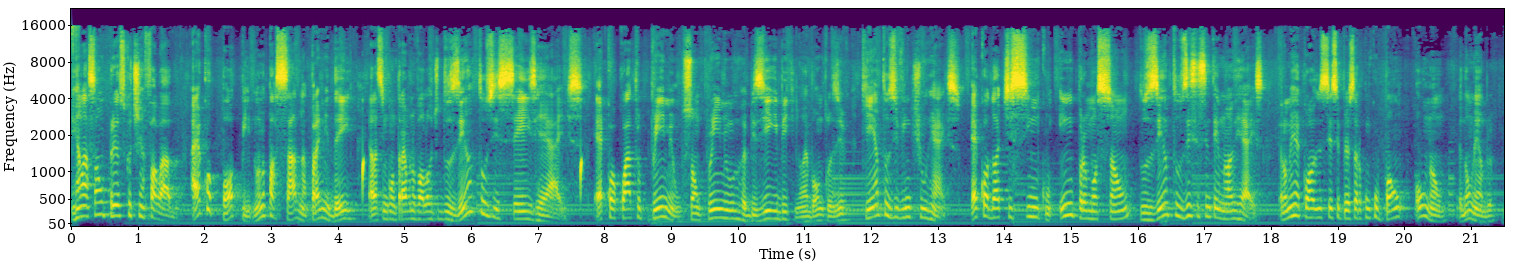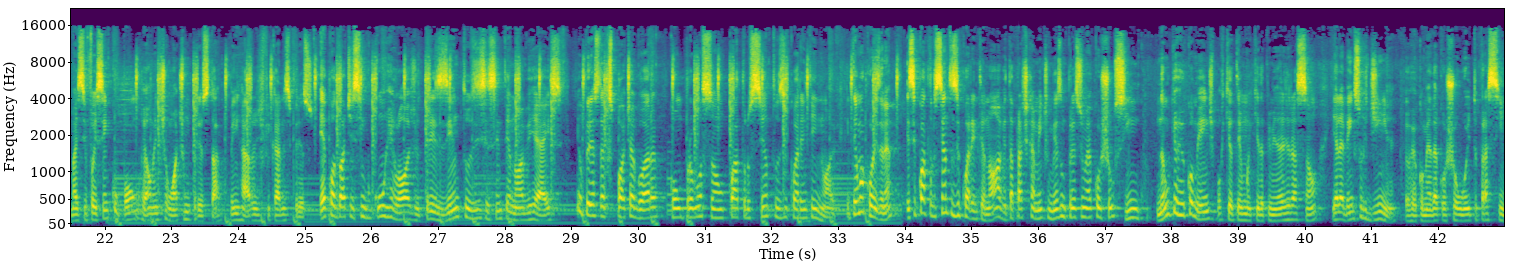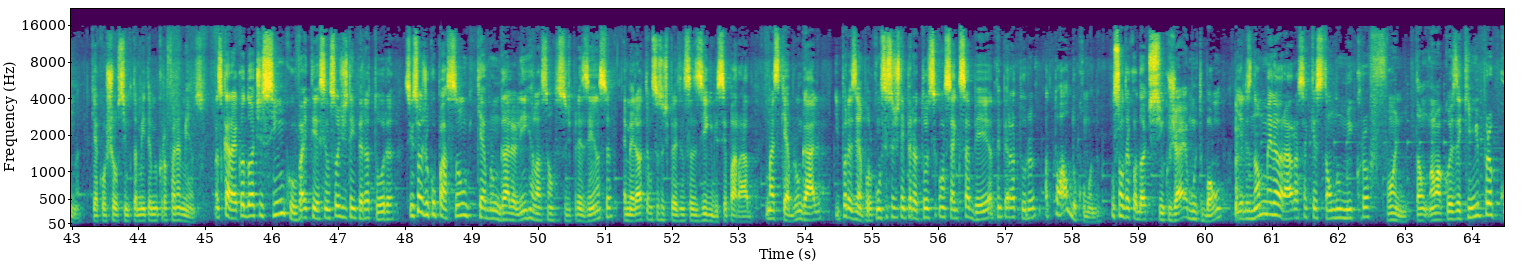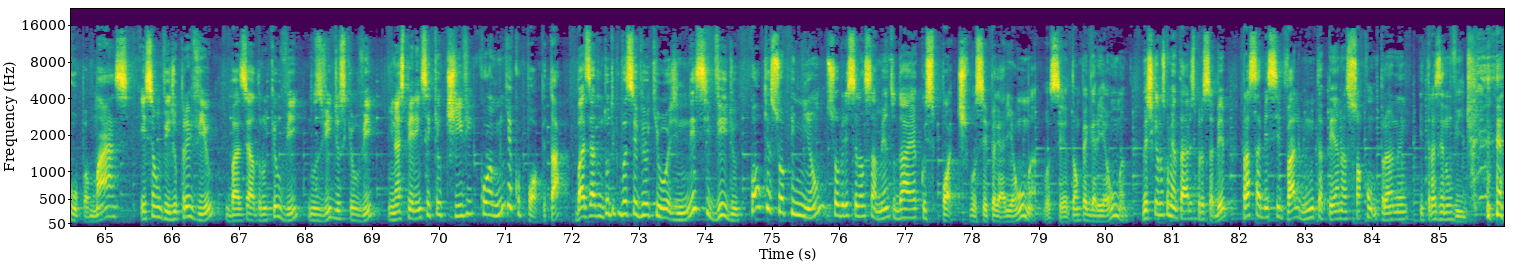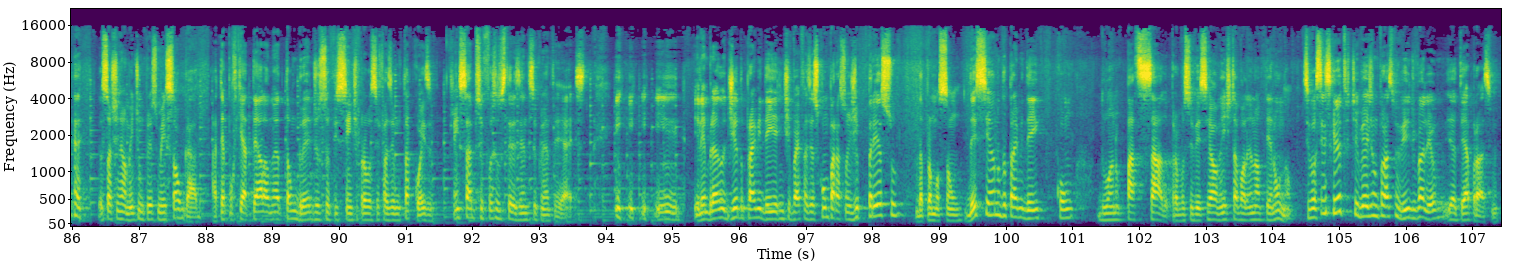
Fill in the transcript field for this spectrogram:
Em relação ao preço que eu tinha falado, a EcoPop, no ano passado, na Prime Day, ela se encontrava no valor de 206 reais. Eco 4 Premium, som Premium, Hub Zigbee, que não é bom inclusive, 521 reais. EcoDot 5 em promoção, 269 reais. Eu não me recordo se esse preço era com cupom ou não, eu não lembro. Mas se foi sem cupom, realmente é um ótimo preço, tá? Bem raro de ficar nesse preço. EcoDot 5 com relógio, 369 reais. E o preço do Xpot agora com promoção 449. E tem uma coisa, né? Esse 449 tá praticamente o mesmo preço de um Echo Show 5. Não que eu recomende, porque eu tenho uma aqui da primeira geração e ela é bem surdinha. Eu recomendo a Echo Show 8 para cima, que Echo Show 5 também tem microfone a menos. Mas cara, a Echo Dot 5 vai ter sensor de temperatura, sensor de ocupação que quebra um galho ali em relação ao sensor de presença. É melhor ter um sensor de presença Zigbee separado, mas quebra um galho. E por exemplo, com o sensor de temperatura você consegue saber a temperatura atual do cômodo. O som da Echo Echo Dot 5 já é muito bom e eles não melhoraram essa questão do microfone. Então é uma coisa que me preocupa, mas esse é um vídeo preview baseado no que eu vi, nos vídeos que eu vi e na experiência que eu tive com a minha Echo Pop, tá? Baseado em tudo que você viu aqui hoje nesse vídeo, qual que é a sua opinião sobre esse lançamento da Echo Spot? Você pegaria uma? Você não pegaria uma? Deixa aqui nos comentários para eu saber, para saber se vale muito a pena só comprando e trazendo um vídeo. eu só achei realmente um preço meio salgado, até porque a tela não é tão grande o suficiente para você fazer muita coisa. Quem sabe se fosse uns 350 reais. e lembrando, o dia do Prime Day a gente vai fazer as comparações de preço da promoção desse ano do Prime Day com do ano passado, para você ver se realmente está valendo a pena ou não. Se você é inscrito, te vejo no próximo vídeo. Valeu e até a próxima.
